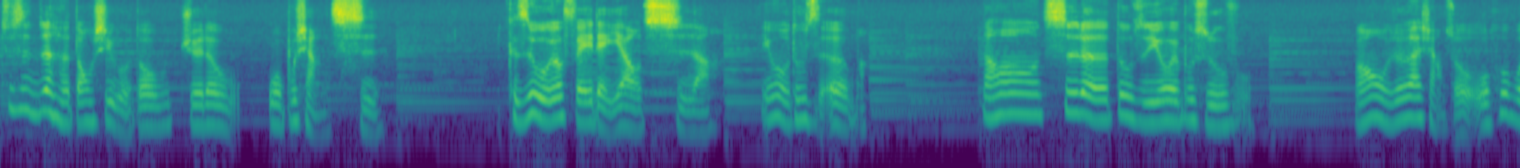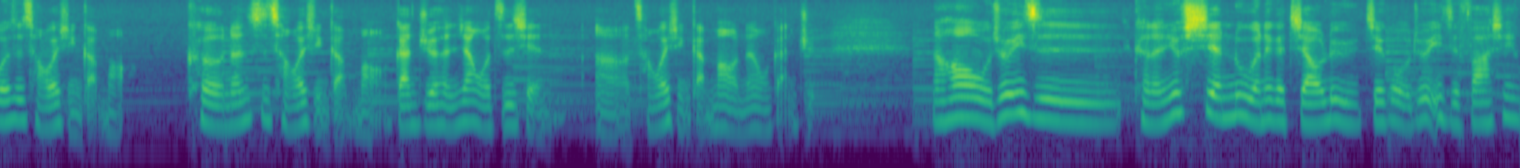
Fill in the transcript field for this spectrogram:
就是任何东西我都觉得我不想吃，可是我又非得要吃啊，因为我肚子饿嘛。然后吃了肚子又会不舒服，然后我就在想说，我会不会是肠胃型感冒？可能是肠胃型感冒，感觉很像我之前呃肠胃型感冒的那种感觉。然后我就一直可能又陷入了那个焦虑，结果我就一直发现，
